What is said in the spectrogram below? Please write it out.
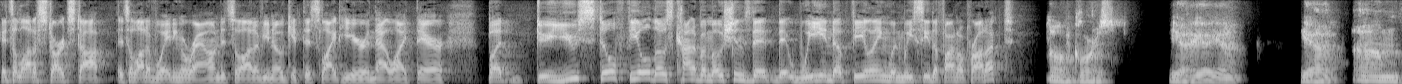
it's a lot of start stop. It's a lot of waiting around. It's a lot of you know get this light here and that light there. But do you still feel those kind of emotions that that we end up feeling when we see the final product? Oh, of course. Yeah, yeah, yeah, yeah. Um,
